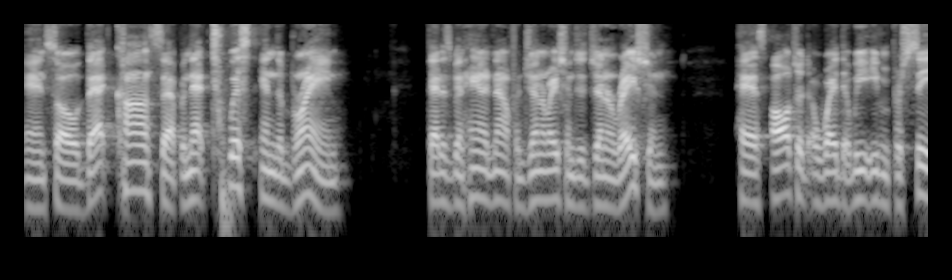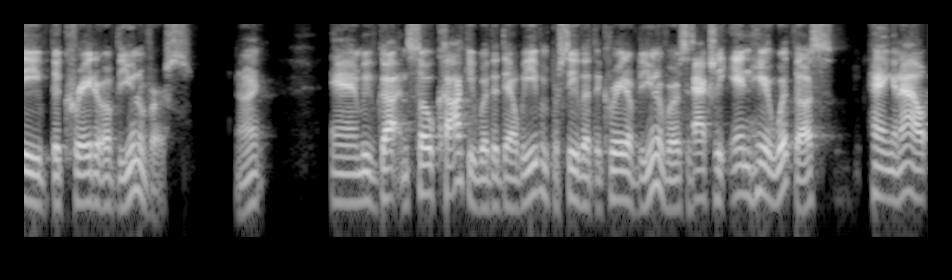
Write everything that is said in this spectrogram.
And so that concept and that twist in the brain that has been handed down from generation to generation has altered a way that we even perceive the creator of the universe. Right. And we've gotten so cocky with it that we even perceive that the creator of the universe is actually in here with us, hanging out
